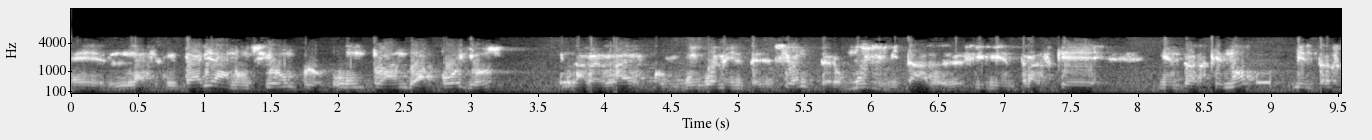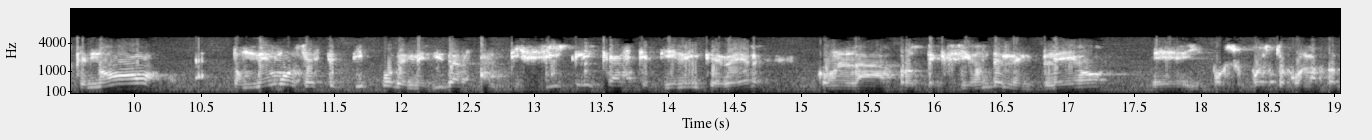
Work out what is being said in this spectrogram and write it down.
eh, la secretaria anunció un, plan de apoyos la verdad con muy buena intención pero muy limitado es decir mientras que mientras que no mientras que no tomemos este tipo de medidas anticíclicas que tienen que ver con la protección del empleo eh, y por supuesto con la protección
